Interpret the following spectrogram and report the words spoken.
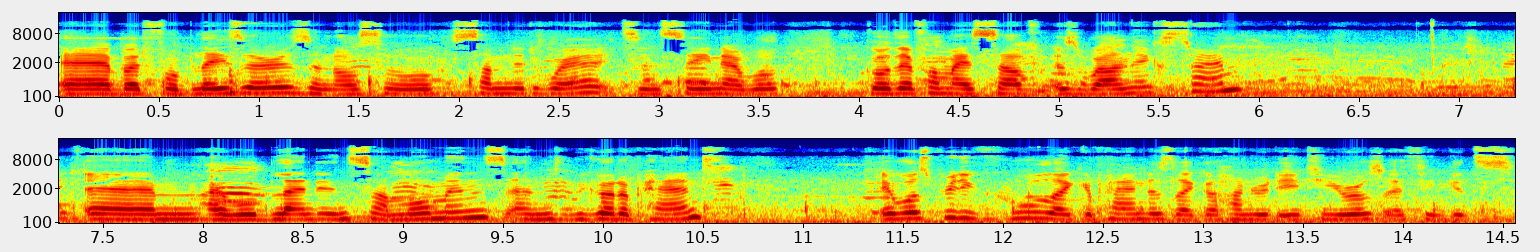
Uh, but for blazers and also some knitwear, it's insane. I will go there for myself as well next time. Um, I will blend in some moments and we got a pant. It was pretty cool, like a pant is like 180 euros. I think it's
